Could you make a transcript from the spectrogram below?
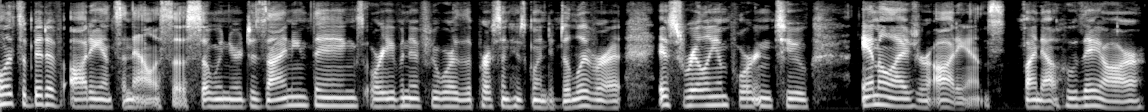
Well, it's a bit of audience analysis. So when you're designing things, or even if you're the person who's going to deliver it, it's really important to analyze your audience, find out who they are,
